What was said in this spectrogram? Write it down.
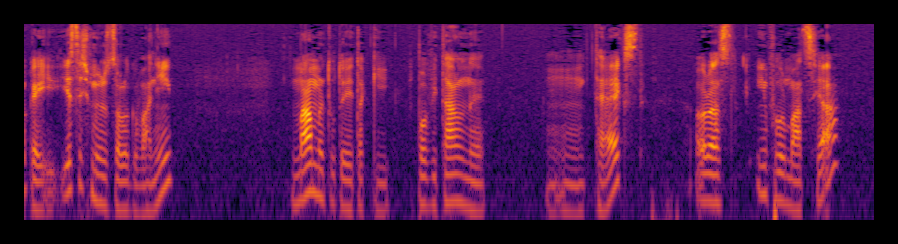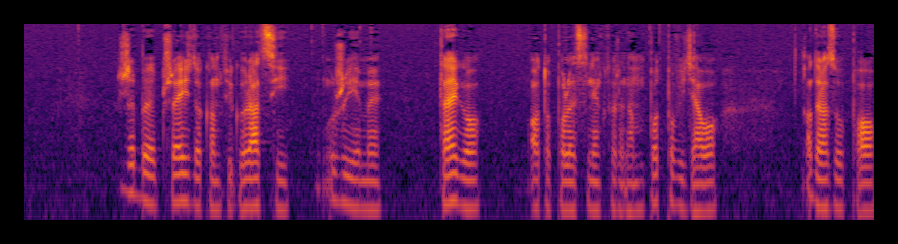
Ok, jesteśmy już zalogowani. Mamy tutaj taki powitalny mm, tekst oraz informacja. Żeby przejść do konfiguracji użyjemy tego oto polecenia, które nam podpowiedziało od razu po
